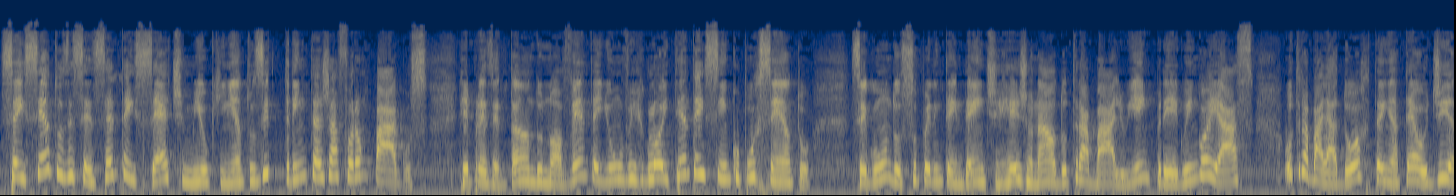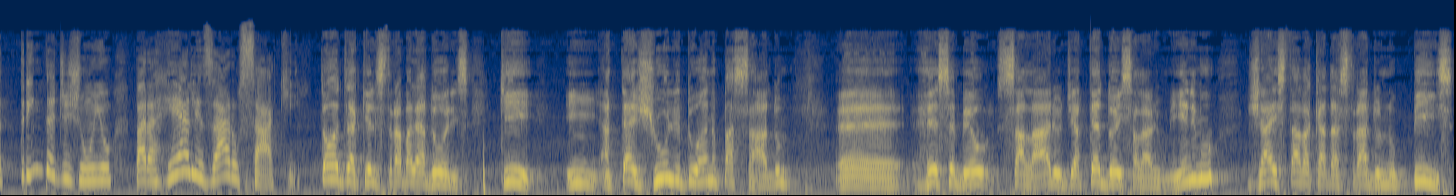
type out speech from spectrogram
667.530 já foram pagos, representando 91,85%. Segundo o superintendente regional do Trabalho e Emprego em Goiás, o trabalhador tem até o dia 30 de junho para realizar o saque. Todos aqueles trabalhadores que em, até julho do ano passado é, recebeu salário de até dois salários mínimo, já estava cadastrado no PIS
